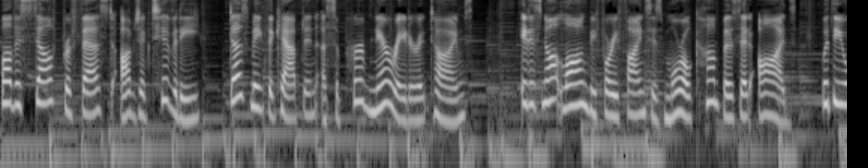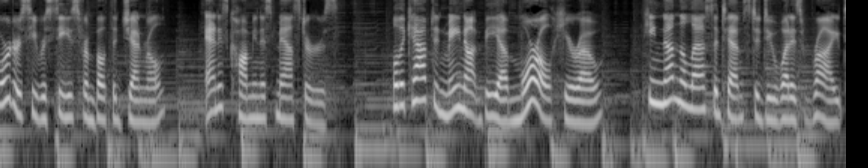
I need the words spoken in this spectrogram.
While this self professed objectivity does make the captain a superb narrator at times, it is not long before he finds his moral compass at odds with the orders he receives from both the general and his communist masters. While the captain may not be a moral hero, he nonetheless attempts to do what is right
